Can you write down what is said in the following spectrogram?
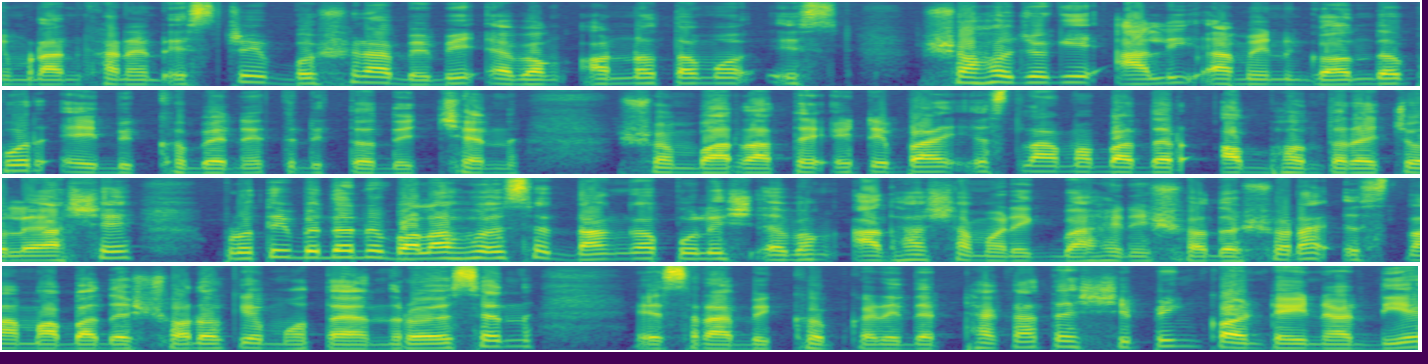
ইমরান খানের স্ত্রী বসরা বেবি এবং অন্যতম সহযোগী আলী আমিন গন্ধপুর এই বিক্ষোভে নেতৃত্ব দিচ্ছেন। সোমবার রাতে এটি প্রায় ইসলামাবাদের অভ্যন্তরে চলে আসে। প্রতিবেদনে বলা হয়েছে, দাঙ্গা পুলিশ এবং আধা সামরিক বাহিনীর সদস্যরা ইসলামাবাদের সড়কে মোতায়েন রয়েছেন। এছাড়া বিক্ষোভকারীদের ঠেকাতে শিপিং কন্টেইনার দিয়ে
